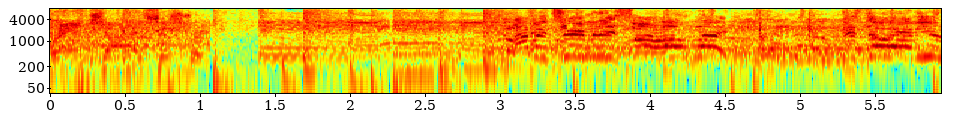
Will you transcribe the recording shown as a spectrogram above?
franchise history. I've been dreaming this my whole life. And so have you.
